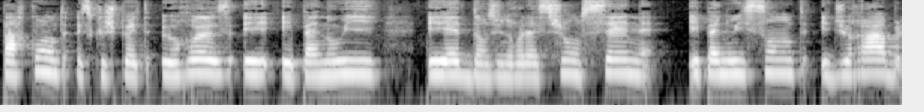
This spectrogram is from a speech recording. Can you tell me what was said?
Par contre, est-ce que je peux être heureuse et épanouie et être dans une relation saine, épanouissante et durable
